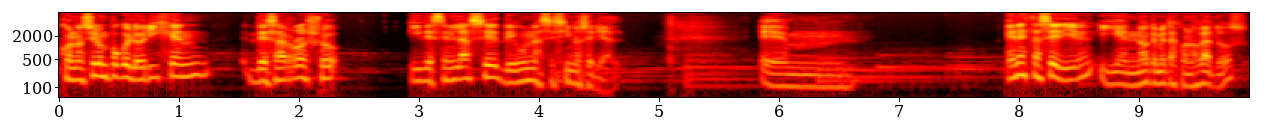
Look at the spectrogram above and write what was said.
conocer un poco el origen, desarrollo y desenlace de un asesino serial. Em, en esta serie, y en No te metas con los gatos,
